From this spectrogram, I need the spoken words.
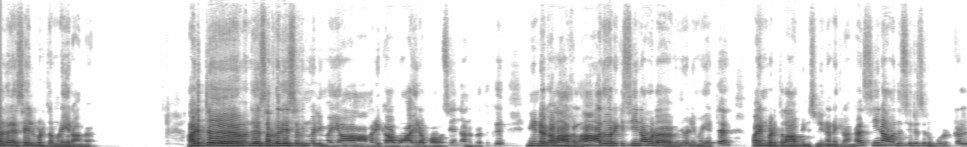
அதை செயல்படுத்த முனைகிறாங்க அடுத்து வந்து சர்வதேச விண்வெளி மையம் அமெரிக்காவும், ஐரோப்பாவும் சேர்ந்து அனுப்புறதுக்கு நீண்ட காலம் ஆகலாம். அது வரைக்கும் சீனாவோட விண்வெளி மையத்தை பயன்படுத்தலாம் அப்படின்னு சொல்லி நினைக்கிறாங்க. சீனா வந்து சிறு சிறு பொருட்கள்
